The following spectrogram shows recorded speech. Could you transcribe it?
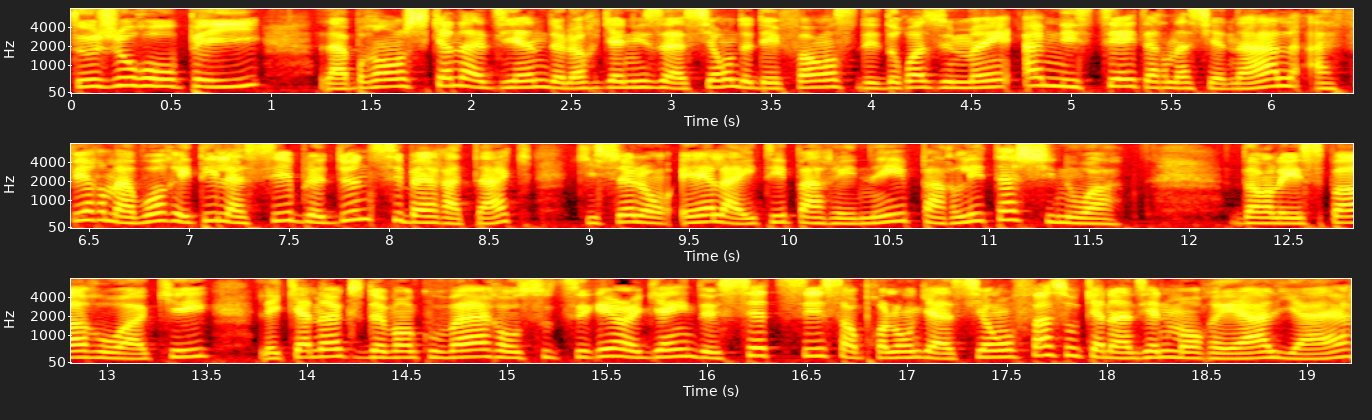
Toujours au pays, la branche canadienne de l'Organisation de défense des droits humains Amnesty International affirme avoir été la cible d'une cyberattaque qui, selon elle, a été parrainée par l'État chinois. Dans les sports au hockey, les Canucks de Vancouver ont soutiré un gain de 7-6 en prolongation face aux Canadiens de Montréal hier.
